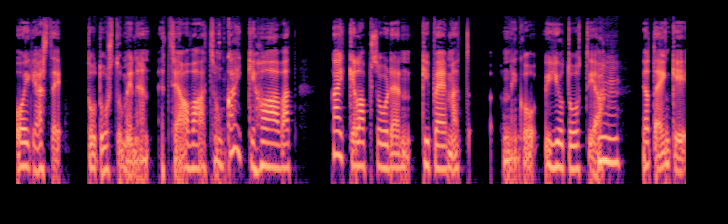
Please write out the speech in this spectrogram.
oikeasti tutustuminen, että se avaat sun kaikki haavat, kaikki lapsuuden kipeimmät niin kuin jutut ja mm. Jotenkin,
